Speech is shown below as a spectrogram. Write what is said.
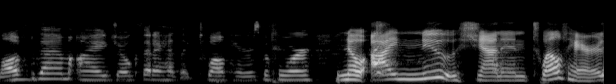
Loved them. I joke that I had like 12 hairs before. No, I knew Shannon 12 hairs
